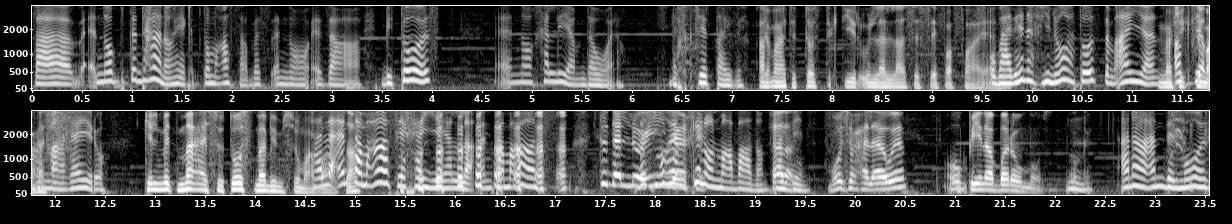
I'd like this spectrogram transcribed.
فإنه بتدهنها هيك بتمعصها. بس إنه إذا بتوست إنه خليها مدورة. بس كتير طيبة. جماعة التوست كتير ولا لا ça va يعني. وبعدين في نوع توست معين ما فيك تمعس. مع غيره. كلمة معس وتوست ما بيمشوا مع بعض هلا انت؟ معاص يا خيي هلا انت معاص بس تدلعين مهم يا أخي. كلهم مع بعضهم خلص موز وحلاوه و peanut butter وموز. okay أنا عندي الموز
